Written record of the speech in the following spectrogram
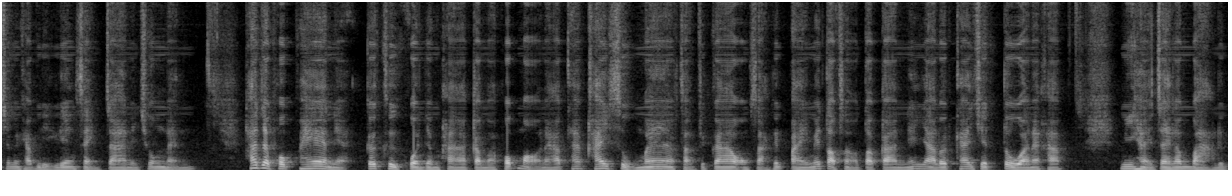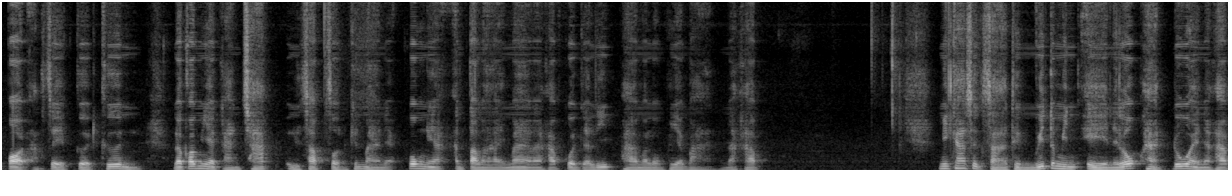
ใช่ไหมครับหลีกเลี่ยงแสงจ้าในช่วงนั้น ถ้าจะพบแพทย์เนี่ยก็คือควรจะพากลับมาพบหมอนะครับ ถ้าไข้สูงมาก 39 องศาขึ้นไป ไม่ตอบสนองต่อการให้ยาลดไข้เช็ดตัวนะครับ มีหายใจลำบากหรือปอดอักเสบเกิดขึ้น แล้วก็มีอาการชักหรือสับสนขึ้นมาเนี่ยพวกนี้อันตรายมากนะครับควรจะรีบพามาโรงพยาบาลนะครับ มีการศึกษาถึงวิตามิน A ในโรคหัดด้วยนะครับ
